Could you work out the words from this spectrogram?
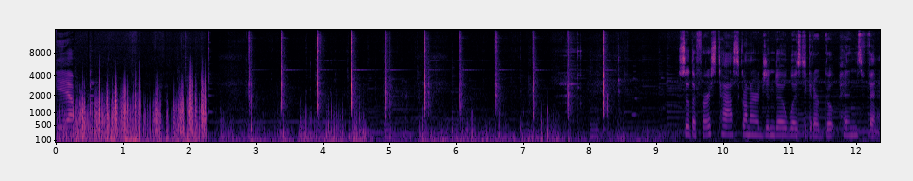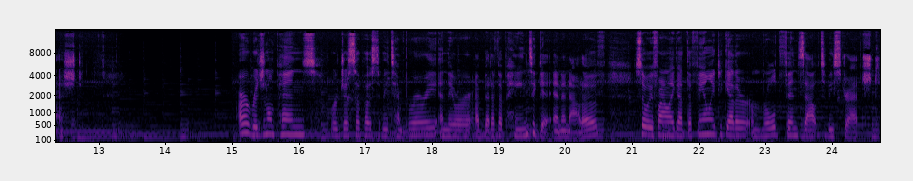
Yeah. So the first task on our agenda was to get our goat pens finished. Our original pens were just supposed to be temporary and they were a bit of a pain to get in and out of. So we finally got the family together and rolled fence out to be stretched.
